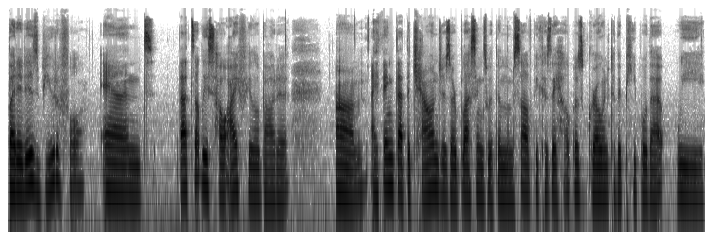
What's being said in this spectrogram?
but it is beautiful. And that's at least how I feel about it. Um, I think that the challenges are blessings within themselves because they help us grow into the people that we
